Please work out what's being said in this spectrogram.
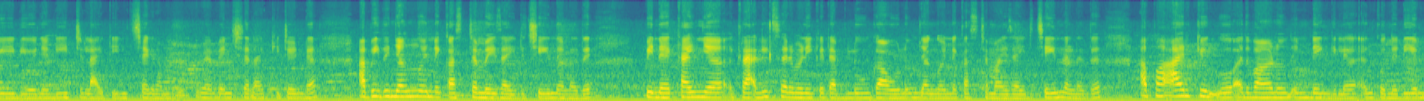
വീഡിയോ ഞാൻ ഡീറ്റെയിൽ ആയിട്ട് ഇൻസ്റ്റാഗ്രാമിൽ മെൻഷൻ ആക്കിയിട്ടുണ്ട്. അപ്പോൾ ഇത് ഞങ്ങൾ തന്നെ കസ്റ്റമൈസ് ആയിട്ട് ചെയ്യുന്നുള്ളത്. പിന്നെ കഴിഞ്ഞ ക്രാഡിൽ സെറമണിക്കിട്ട ബ്ലൂ ഗൗണും ഞങ്ങൾ കസ്റ്റമൈസ് ആയിട്ട് ചെയ്യുന്നുള്ളത്. അപ്പോൾ ആർക്കും അത് വേണമെന്നുണ്ടെങ്കിൽ എനിക്കൊന്ന് ഡി എം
